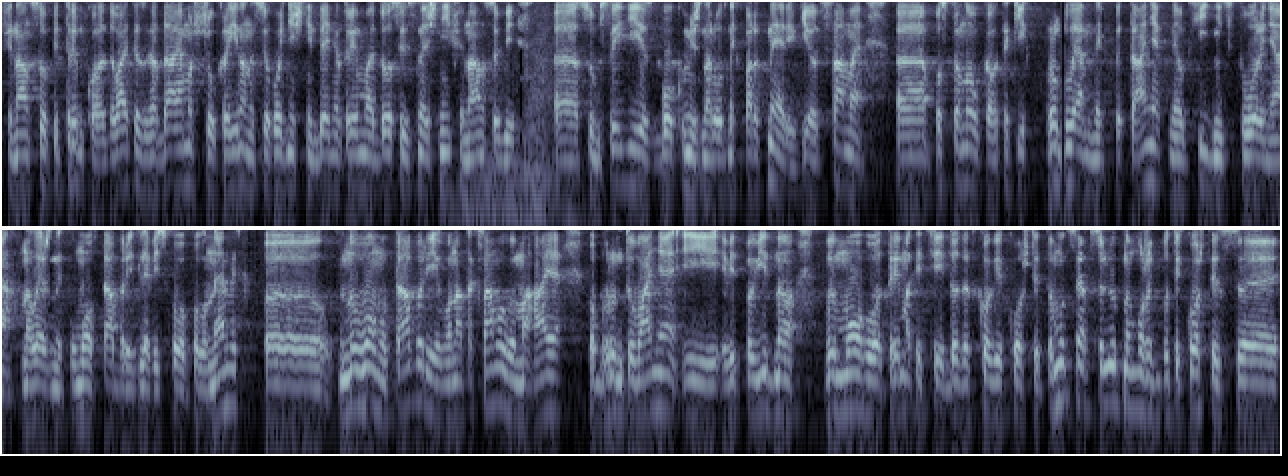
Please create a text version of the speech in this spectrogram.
фінансову підтримку. Але давайте згадаємо, що Україна на сьогоднішній день отримує досить значні фінансові субсидії з боку міжнародних партнерів. І от саме постановка таких проблемних питань, як необхідність створення належних умов таборів для військовополонених е, в новому таборі, вона так само вимагає обґрунтування і відповідно вимогу отримати ці додаткові кошти. Тому це абсолютно можуть бути кошти з е,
